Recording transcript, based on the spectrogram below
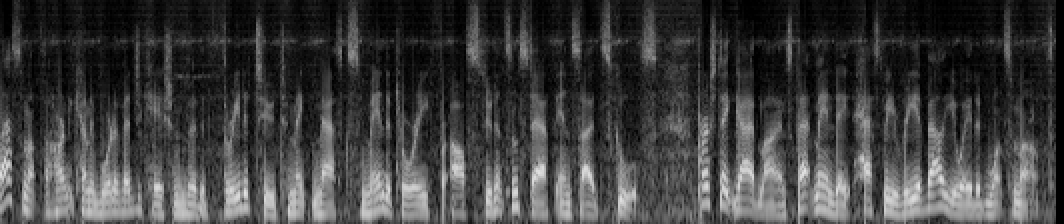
Last month, the Harnett County Board of Education voted 3 to 2 to make masks mandatory for all students and staff inside schools. Per state guidelines, that mandate has to be reevaluated once a month.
